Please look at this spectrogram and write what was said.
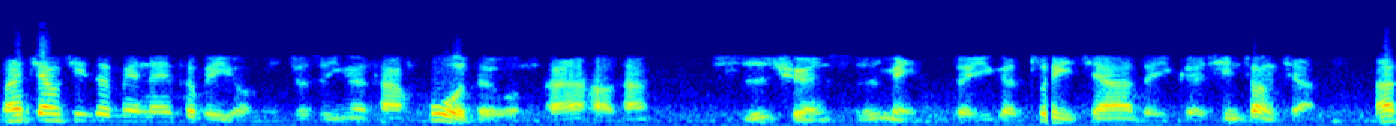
那江西这边呢，特别有名，就是因为它获得我们台湾好汤十全十美的一个最佳的一个新创奖。它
